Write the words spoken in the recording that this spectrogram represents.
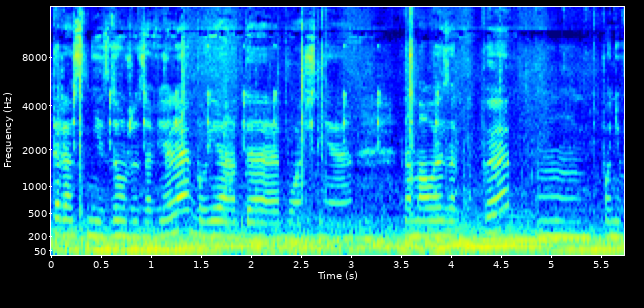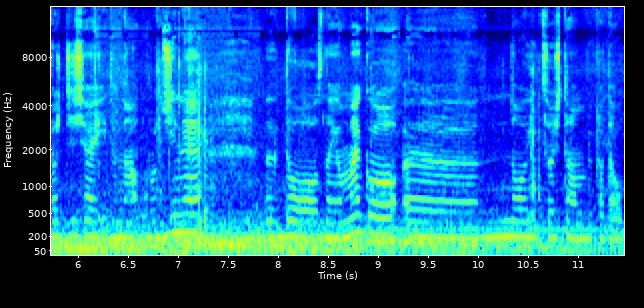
teraz nie zdążę za wiele, bo jadę właśnie na małe zakupy, mm, ponieważ dzisiaj idę na urodziny do znajomego. E, no i coś tam wypadało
